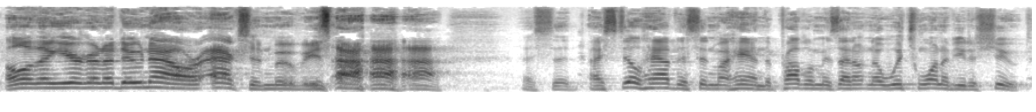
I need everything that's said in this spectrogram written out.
Only thing you're going to do now are action movies. I said, I still have this in my hand. The problem is, I don't know which one of you to shoot.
